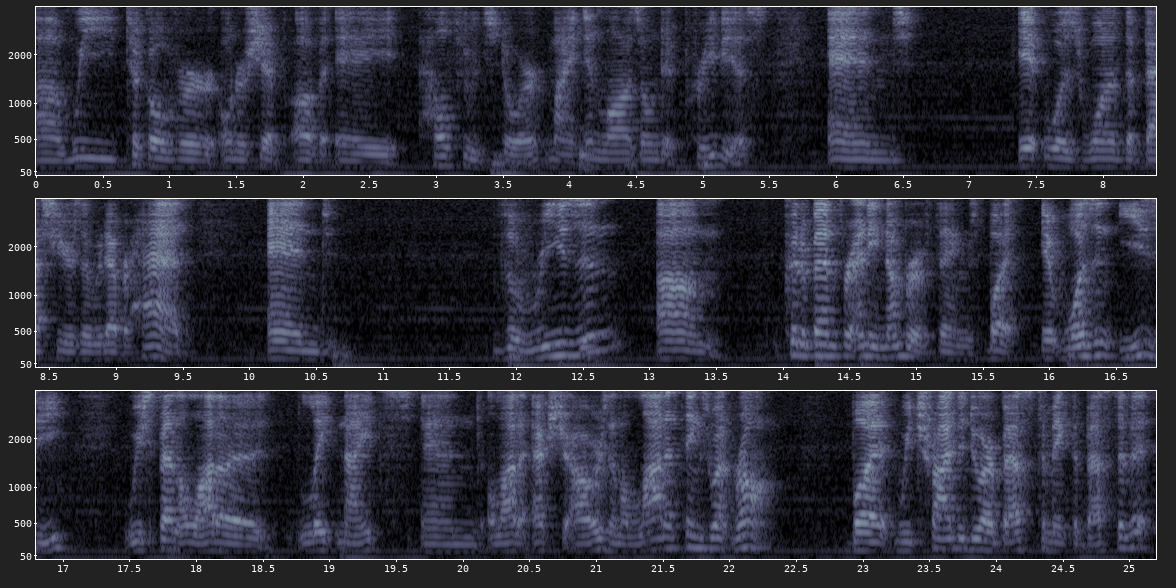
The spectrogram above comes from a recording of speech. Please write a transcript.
Uh, we took over ownership of a health food store. My in-laws owned it previous, and it was one of the best years that we'd ever had. And the reason um, could have been for any number of things, but it wasn't easy. We spent a lot of late nights and a lot of extra hours, and a lot of things went wrong. But we tried to do our best to make the best of it,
